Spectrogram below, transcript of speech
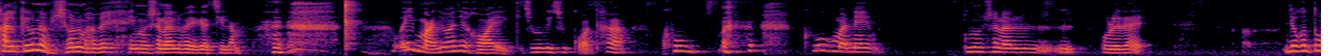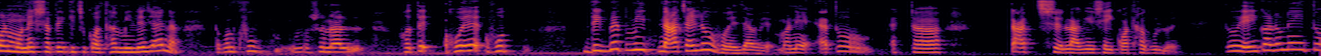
কালকেও না ভীষণভাবে ইমোশনাল হয়ে গেছিলাম। ওই মাঝে মাঝে হয়, কিছু কিছু কথা খুব খুব মানে ইমোশনাল করে দেয়। যখন তোমার মনের সাথে কিছু কথা মিলে যায় না, তখন খুব ইমোশনাল হতে, হয়ে দেখবে তুমি না চাইলেও হয়ে যাবে। মানে এত একটা টাচ লাগে সেই কথাগুলোয়। তো এই কারণেই তো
